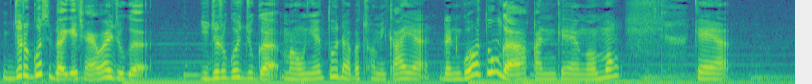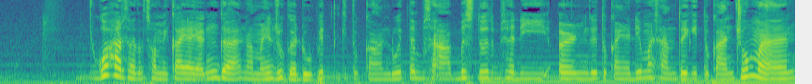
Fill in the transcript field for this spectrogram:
Jujur gue sebagai cewek juga jujur gue juga maunya tuh dapat suami kaya. Dan gue tuh nggak akan kayak ngomong kayak gue harus dapat suami kaya ya enggak. Namanya juga duit gitu kan. Duitnya bisa habis duit bisa di earn gitu kayak dia mah santuy gitu kan. Cuman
